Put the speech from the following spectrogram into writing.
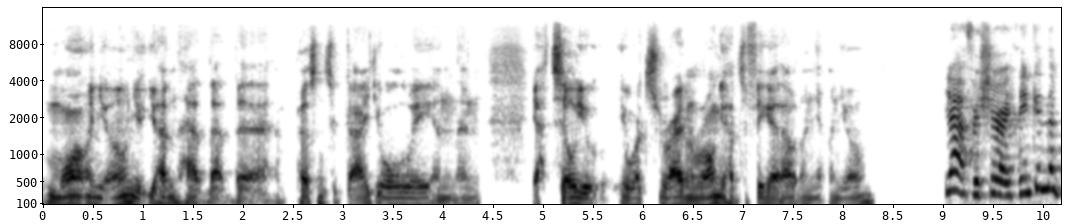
more on your own. You, you haven't had that the person to guide you all the way and and yeah tell you what's right and wrong. You had to figure it out on your on your own. Yeah for sure. I think in the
